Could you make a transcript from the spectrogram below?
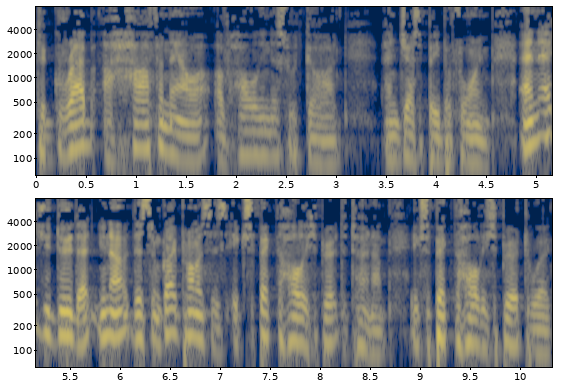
to grab a half an hour of holiness with God and just be before Him. And as you do that, you know, there's some great promises. Expect the Holy Spirit to turn up. Expect the Holy Spirit to work.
